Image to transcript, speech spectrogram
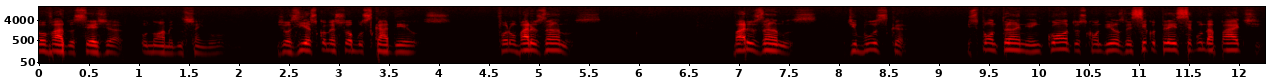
Louvado seja o nome do Senhor. Josias começou a buscar Deus. Foram vários anos. Vários anos de busca espontânea, encontros com Deus. Versículo 3, segunda parte.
